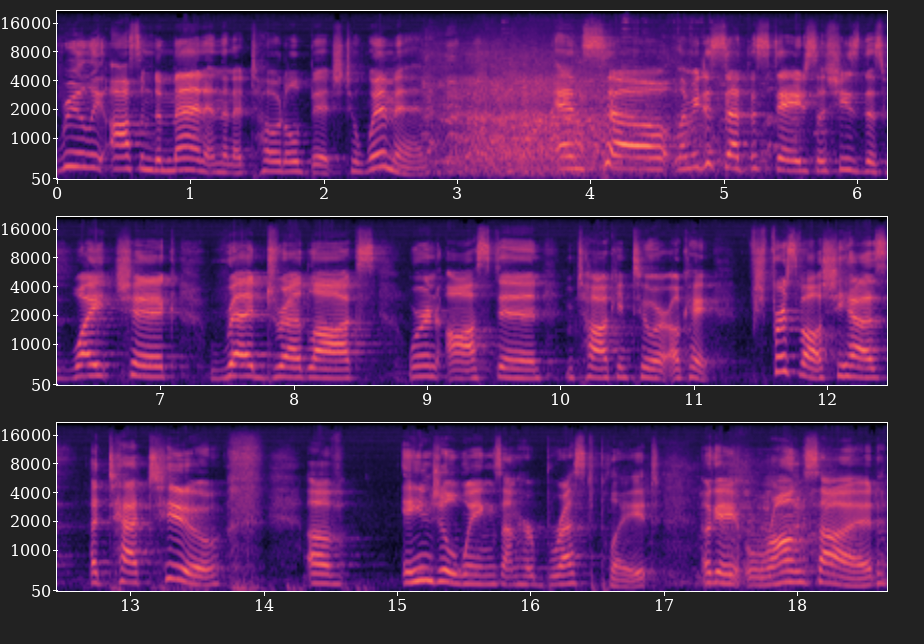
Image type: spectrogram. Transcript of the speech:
really awesome to men and then a total bitch to women. and so let me just set the stage. So she's this white chick, red dreadlocks. We're in Austin. I'm talking to her. Okay, first of all, she has a tattoo of angel wings on her breastplate. Okay, wrong side.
